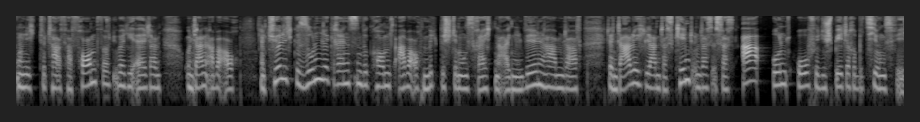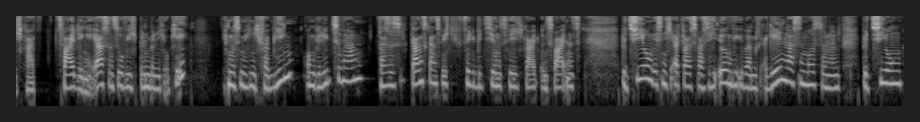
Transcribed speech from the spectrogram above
und nicht total verformt wird über die Eltern und dann aber auch natürlich gesunde Grenzen bekommt, aber auch Mitbestimmungsrecht, einen eigenen Willen haben darf. Denn dadurch lernt das Kind, und das ist das A und O für die spätere Beziehungsfähigkeit, zwei Dinge. Erstens, so wie ich bin, bin ich okay. Ich muss mich nicht verbiegen um geliebt zu werden. Das ist ganz, ganz wichtig für die Beziehungsfähigkeit. Und zweitens, Beziehung ist nicht etwas, was ich irgendwie über mich ergehen lassen muss, sondern Beziehung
